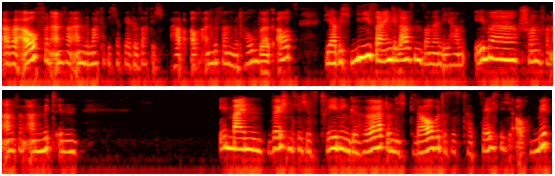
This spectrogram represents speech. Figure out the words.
aber auch von Anfang an gemacht habe, ich habe ja gesagt, ich habe auch angefangen mit Homeworkouts. Die habe ich nie sein gelassen, sondern die haben immer schon von Anfang an mit in, in mein wöchentliches Training gehört. Und ich glaube, das ist tatsächlich auch mit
